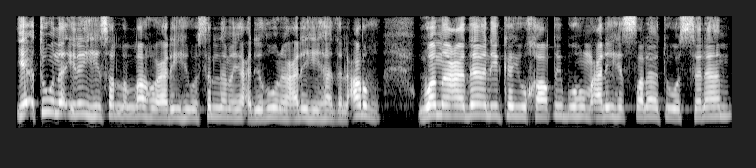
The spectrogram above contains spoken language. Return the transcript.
يأتون إليه صلى الله عليه وسلم يعرضون عليه هذا العرض ومع ذلك يخاطبهم عليه الصلاة والسلام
